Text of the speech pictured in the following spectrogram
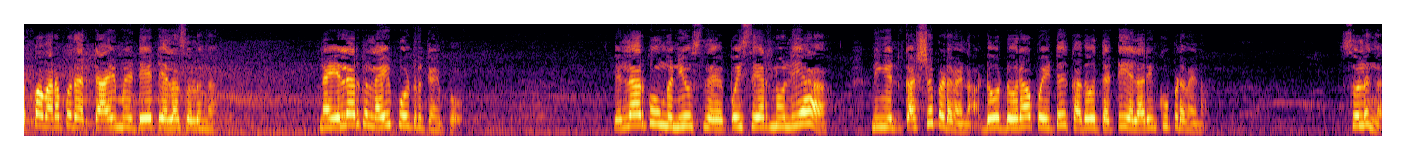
எப்ப வரப்போறாரு? டைம் டேட் எல்லாம் சொல்லுங்க. நான் எல்லாருக்கும் லைவ் போட்டிருக்கேன் இப்போ. எல்லாருக்கும் உங்க நியூஸ் போய் சேரணும் இல்லையா? நீங்க கஷ்டப்பட வேணாம். டோர் டோரா போயிட்டு கதவை தட்டி எல்லாரையும் கூப்பிட வேணாம். சொல்லுங்க.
